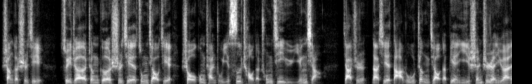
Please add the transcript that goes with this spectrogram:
上个世纪，随着整个世界宗教界受共产主义思潮的冲击与影响，加之那些打入政教的变异神职人员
